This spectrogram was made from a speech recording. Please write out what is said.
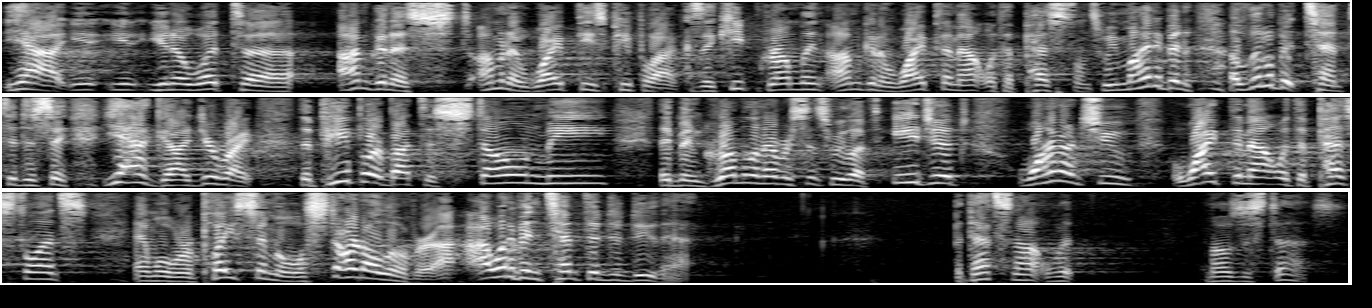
Yeah, you, you know what? Uh, I'm going to I'm going to wipe these people out because they keep grumbling. I'm going to wipe them out with a pestilence. We might have been a little bit tempted to say, Yeah, God, you're right. The people are about to stone me. They've been grumbling ever since we left Egypt. Why don't you wipe them out with a pestilence and we'll replace them and we'll start all over? I, I would have been tempted to do that. But that's not what Moses does.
